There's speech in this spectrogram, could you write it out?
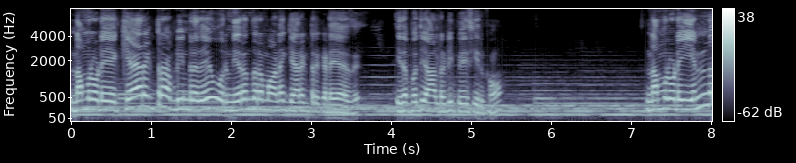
நம்மளுடைய கேரக்டர் அப்படின்றதே ஒரு நிரந்தரமான கேரக்டர் கிடையாது. இதை பற்றி ஆல்ரெடி பேசியிருக்கோம். நம்மளுடைய எண்ண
